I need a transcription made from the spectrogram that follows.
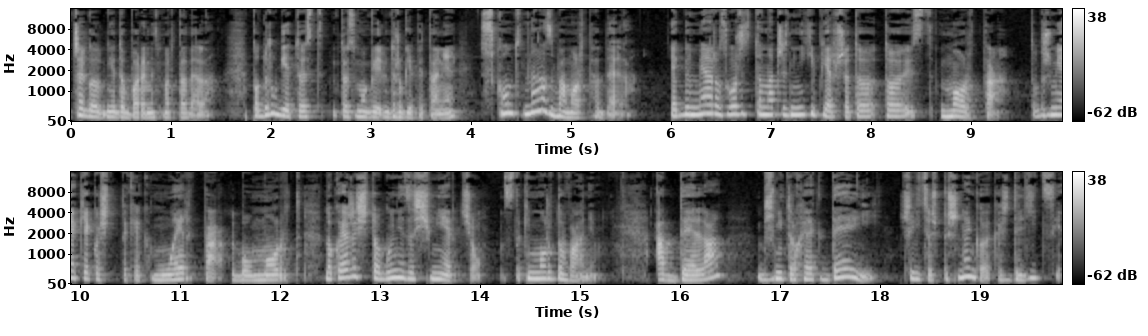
Czego niedoborem jest mortadela? Po drugie, to jest, to jest moje drugie pytanie, skąd nazwa mortadela? Jakbym miała rozłożyć to na czynniki pierwsze, to, to jest morta, to brzmi jak jakoś tak jak muerta albo mort. No kojarzy się to ogólnie ze śmiercią, z takim mordowaniem. A dela brzmi trochę jak deli, czyli coś pysznego, jakaś delicja.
